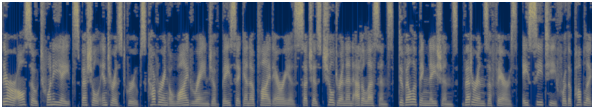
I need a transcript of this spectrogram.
There are also 28 special interest groups covering a wide range of basic and applied areas such as children and adolescents, developing nations, veterans affairs, ACT for the public,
